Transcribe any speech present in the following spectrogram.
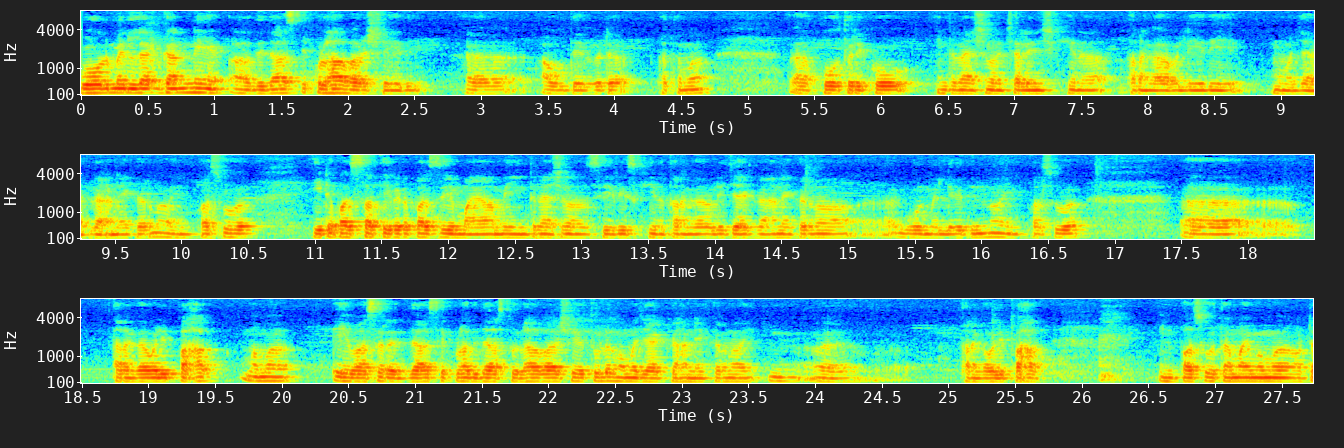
ගෝල්ඩ් මෙඩලයක් ගන්නේ 2011 වර්ෂයේදී අවුරුද්දකට ප්‍රථම පෝතරිකෝ ඉන්ටර්නැෂනල් චැලෙන්ජ් කියන තරඟාවලියේදී මම ජයග්‍රහණය කරනවා. ඉන්පසුව ඊට පස්සේ සතියකට පස්සේ මයාමි ඉන්ටර්නැෂනල් සීරීස් කියන තරඟාවලිය ජයග්‍රහණය කරනවා ගෝල්ඩ් මෙඩල් එක දිනනවා. ඉන්පසුව තරඟාවලි පහක් මම ඒ වසර 2011 2012 වර්ෂය තුල මම ජයග්‍රහණය කරනවා තරඟාවලි පහක්. ඉන්පසුව තමයි මම මට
